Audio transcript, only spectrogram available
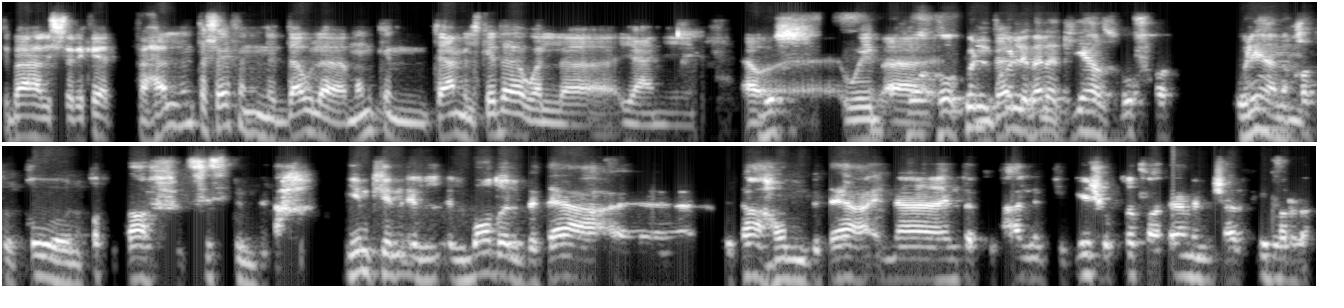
تبيعها للشركات. فهل أنت شايف إن الدولة ممكن تعمل كده ولا يعني أو ويبقى هو كل كل بلد ليها ظروفها؟ وليها نقاط القوة ونقاط الضعف في ال system بتاعها. يمكن الموديل بتاع بتاعهم بتاع إن أنت بتتعلم في الجيش وبتطلع تعمل مش عارف إيه بره.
